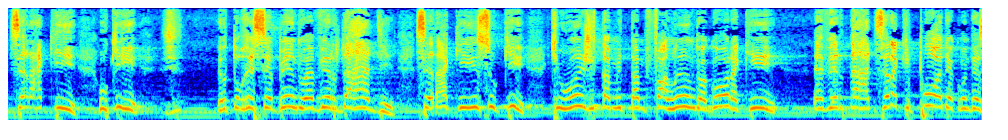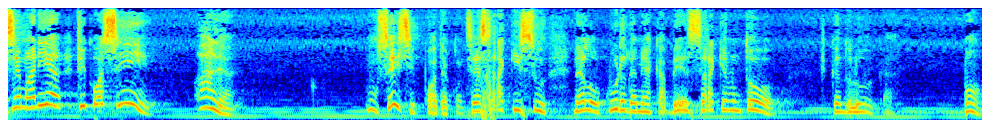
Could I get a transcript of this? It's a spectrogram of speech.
Será que o que eu estou recebendo é verdade? Será que isso que, que o anjo está me, tá me falando agora aqui é verdade? Será que pode acontecer? Maria ficou assim: olha, não sei se pode acontecer. Será que isso não é loucura da minha cabeça? Será que eu não estou ficando louca? Bom,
